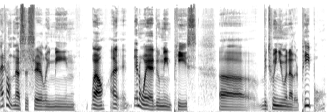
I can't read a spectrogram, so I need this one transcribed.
I don't necessarily mean, well, I, in a way, I do mean peace uh, between you and other people.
